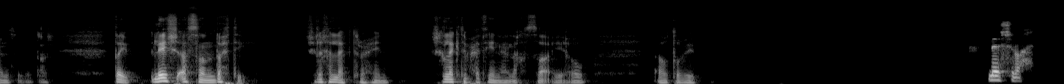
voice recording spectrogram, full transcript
2017 طيب ليش أصلا رحتي؟ إيش اللي خلاك تروحين؟ إيش خلاك تبحثين عن أخصائي أو أو طبيب؟ ليش رحت؟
